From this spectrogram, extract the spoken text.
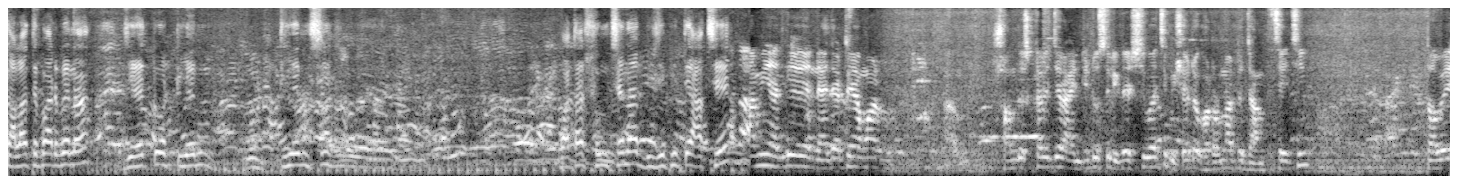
চালাতে পারবে না যেহেতু টিএম টিএমসির কথা শুনছে না বিজেপিতে আছে। আমি আজকে ন্যাজাটে আমার আহ, সন্দেশখালীর যে নাইনটি টু সি লিডারশিপ আছে বিষয়টা ঘটনাটা জানতে চাইছি তবে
